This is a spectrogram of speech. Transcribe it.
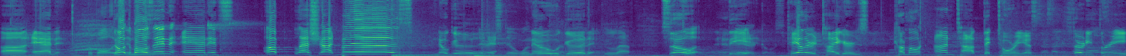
Uh, and The ball is no, in the ball's hallway. in and it's up. Last shot, buzz. No good. There is still one No second left. good left. So there the. Taylor Tigers come out on top, victorious, 33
